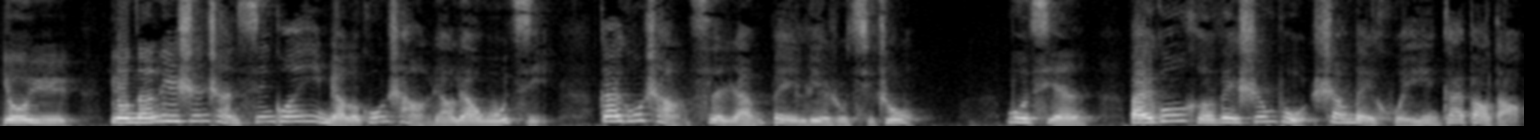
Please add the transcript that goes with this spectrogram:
由于有能力生产新冠疫苗的工厂寥寥无几，该工厂自然被列入其中。目前，白宫和卫生部尚未回应该报道。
